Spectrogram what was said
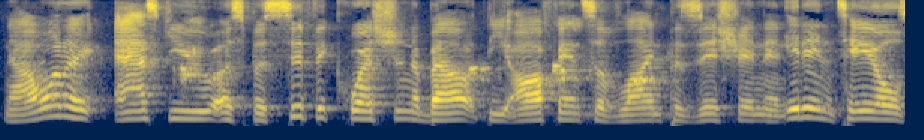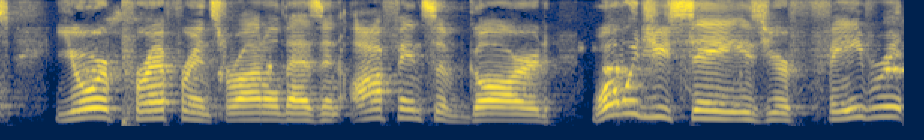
Now, I want to ask you a specific question about the offensive line position, and it entails your preference, Ronald, as an offensive guard. What would you say is your favorite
